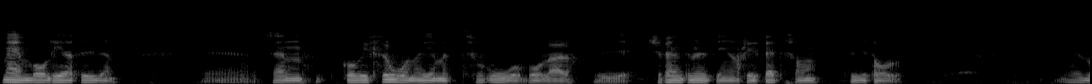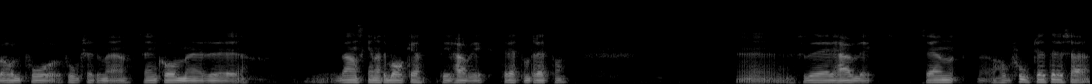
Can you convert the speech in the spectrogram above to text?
med en boll hela tiden. Eh, sen går vi ifrån och ger med två bollar i 25 minuter genom Fredrik Pettersson, 10-12. Eh, Vad håller på och fortsätter med. Sen kommer eh, danskarna tillbaka till halvlek, 13-13. Eh, Så det är i halvlek. Sen fortsätter det så här.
